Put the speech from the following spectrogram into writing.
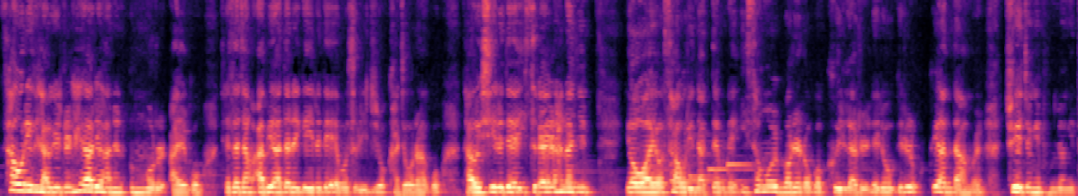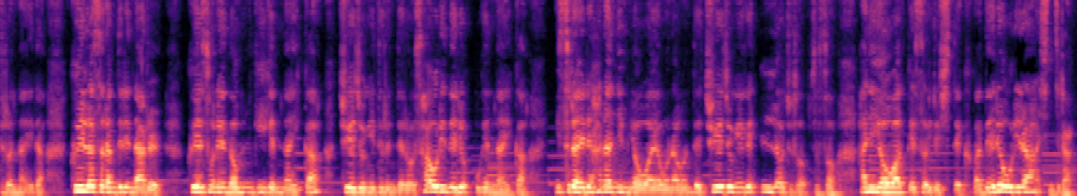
사울이 자기를 헤아려 하는 음모를 알고 제사장 아비아달에게 이르되 에봇을 이리로 가져오라고 다윗이 이르되 이스라엘 하나님 여호와여 사울이 나 때문에 이 성을 머리로고 그 일라를 내려오기를 꾀한다 함을 주의 종이 분명히 들었나이다. 그 일라 사람들이 나를 그의 손에 넘기겠나이까? 주의 종이 들은 대로 사울이 내려오겠나이까? 이스라엘의 하나님 여호와여 원하건대 주의 종에게 일러 주옵소서. 하니 여호와께서 이르시되 그가 내려오리라 하신지라.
